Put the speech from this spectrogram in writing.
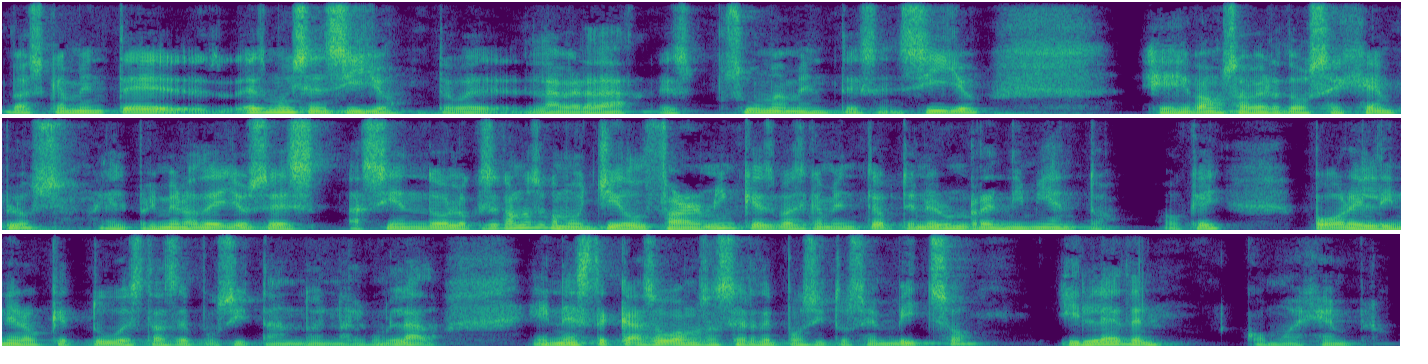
Básicamente es muy sencillo, la verdad, es sumamente sencillo. Eh, vamos a ver dos ejemplos. El primero de ellos es haciendo lo que se conoce como yield farming, que es básicamente obtener un rendimiento, ¿ok? Por el dinero que tú estás depositando en algún lado. En este caso vamos a hacer depósitos en Bitso y Leden como ejemplo.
